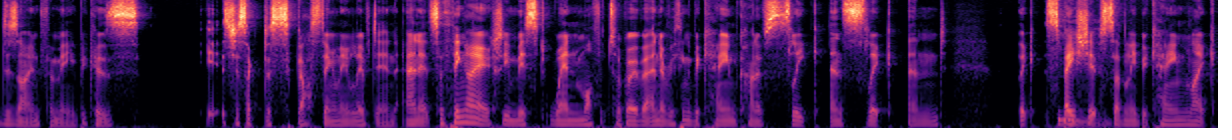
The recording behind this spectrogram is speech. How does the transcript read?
design for me because it's just like disgustingly lived in, and it's a thing I actually missed when Moffat took over and everything became kind of sleek and slick and like spaceships suddenly became like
